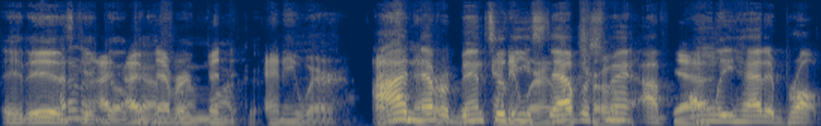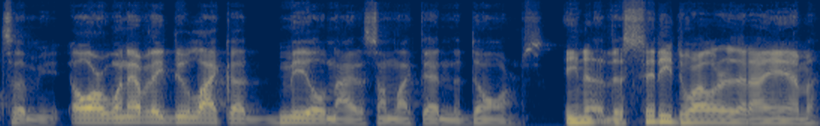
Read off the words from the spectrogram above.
It is I is don't know, GetGo I, have never and been Market. anywhere I've never been to the establishment. I've Yeah. only had it brought to me, or whenever they do like a meal night or something like that in the dorms. you know the city dweller that i am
